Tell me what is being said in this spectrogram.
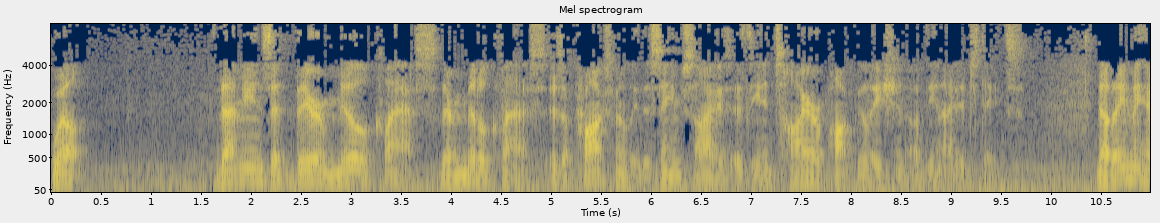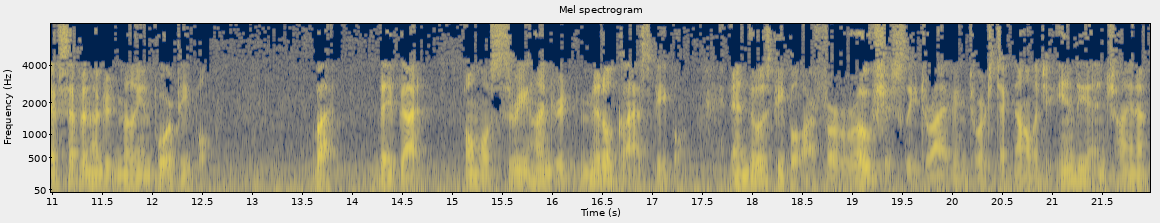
Well, that means that their middle class, their middle class, is approximately the same size as the entire population of the United States. Now they may have 700 million poor people, but they've got almost 300 middle class people. And those people are ferociously driving towards technology. India and China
